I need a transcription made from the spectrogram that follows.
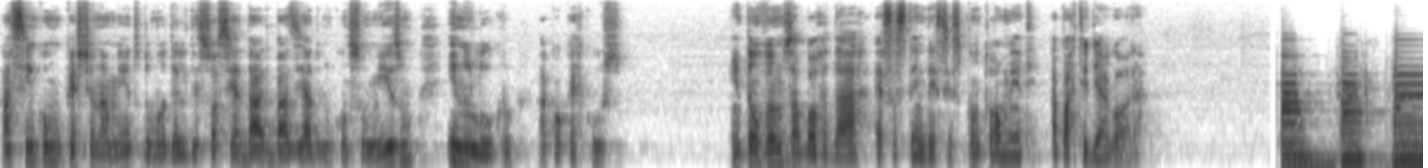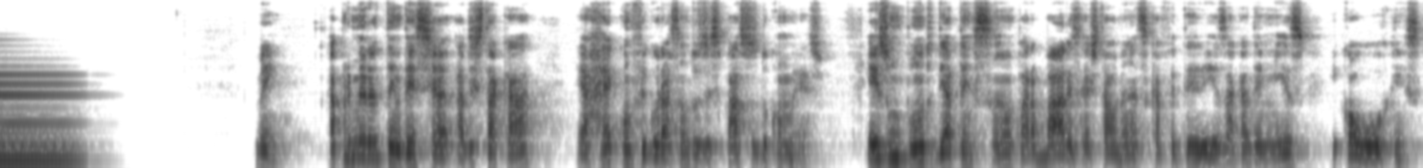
assim como o questionamento do modelo de sociedade baseado no consumismo e no lucro a qualquer custo. Então vamos abordar essas tendências pontualmente a partir de agora. Bem, a primeira tendência a destacar é a reconfiguração dos espaços do comércio. Eis um ponto de atenção para bares, restaurantes, cafeterias, academias e coworkings,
